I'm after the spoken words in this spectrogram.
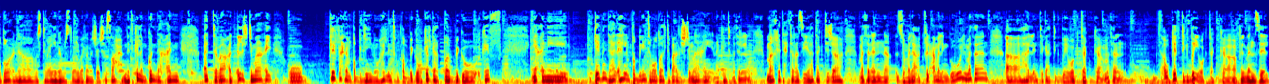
موضوعنا مستمعينا مستمعي برنامج عيشة صح بنتكلم كنا عن التباعد الاجتماعي وكيف إحنا مطبقينه هل أنت مطبقه؟ وكيف قاعد تطبقه؟ وكيف يعني كيف أنت هل هل مطبق أنت موضوع التباعد الاجتماعي؟ إنك أنت مثلا ماخذ احترازياتك تجاه مثلا زملائك في العمل نقول مثلا آه هل أنت قاعد تقضي وقتك مثلا أو كيف تقضي وقتك آه، في المنزل؟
